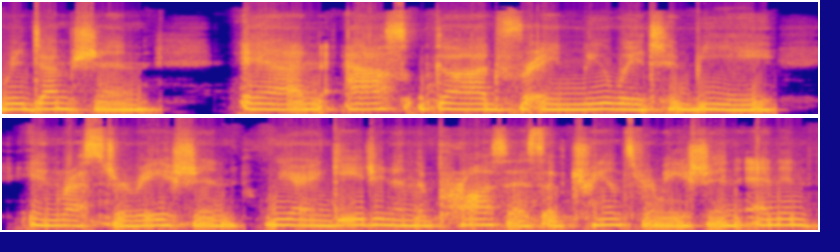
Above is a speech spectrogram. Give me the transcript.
redemption and ask God for a new way to be in restoration, we are engaging in the process of transformation. And in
